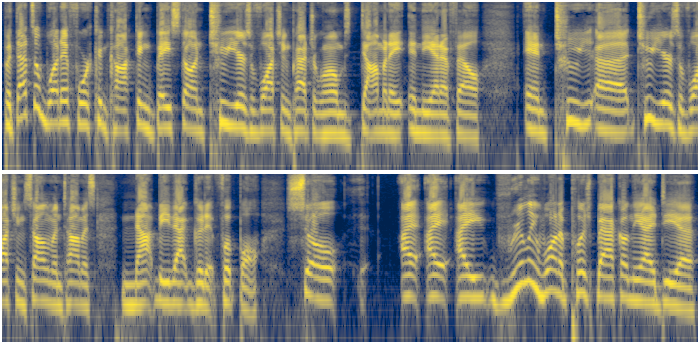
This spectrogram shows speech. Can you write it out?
but that's a what if we're concocting based on 2 years of watching Patrick Mahomes dominate in the NFL and 2 uh 2 years of watching Solomon Thomas not be that good at football. So I, I, I really want to push back on the idea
